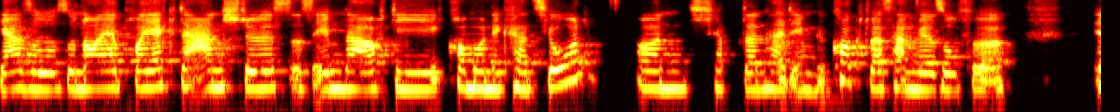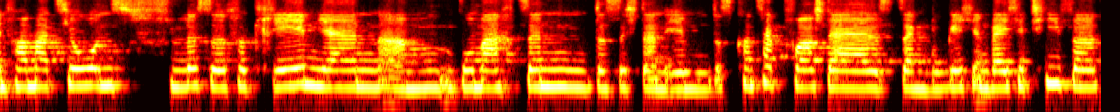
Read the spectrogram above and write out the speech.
ja, so, so neue Projekte anstößt, ist eben da auch die Kommunikation. Und ich habe dann halt eben geguckt, was haben wir so für Informationsflüsse für Gremien, ähm, wo macht Sinn, dass ich dann eben das Konzept vorstelle, sagen, wo gehe ich in welche Tiefe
